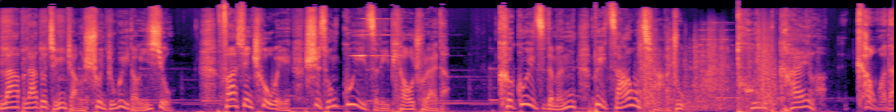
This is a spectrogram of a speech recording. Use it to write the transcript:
拉布拉多警长顺着味道一嗅，发现臭味是从柜子里飘出来的，可柜子的门被杂物卡住，推不开了。看我的！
